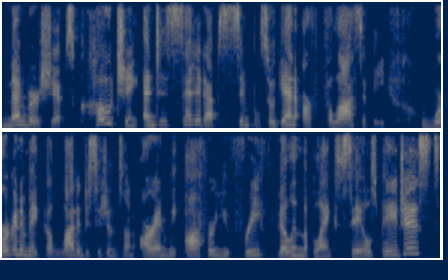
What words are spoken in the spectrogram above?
memberships, coaching, and to set it up simple. So, again, our philosophy we're going to make a lot of decisions on our end. We offer you free fill in the blank sales pages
